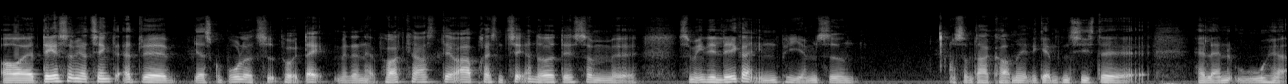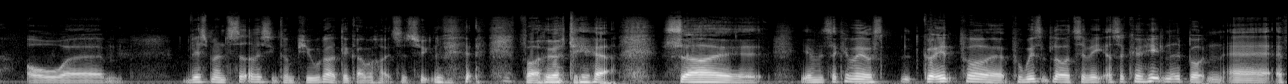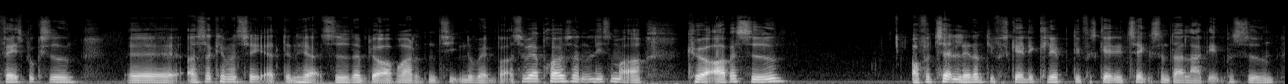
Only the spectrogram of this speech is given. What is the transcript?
Og øh, det, som jeg tænkte, at øh, jeg skulle bruge noget tid på i dag med den her podcast, det var at præsentere noget af det, som, øh, som egentlig ligger inde på hjemmesiden, og som der er kommet ind igennem den sidste øh, halvanden uge her. Og øh, hvis man sidder ved sin computer, og det gør man højt sandsynligt for at høre det her, så, øh, jamen, så kan man jo gå ind på, øh, på Whistleblower TV, og så køre helt ned i bunden af, af Facebook-siden, øh, og så kan man se, at den her side, den blev oprettet den 10. november. Og så vil jeg prøve sådan ligesom at køre op af siden, og fortælle lidt om de forskellige klip, de forskellige ting, som der er lagt ind på siden.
